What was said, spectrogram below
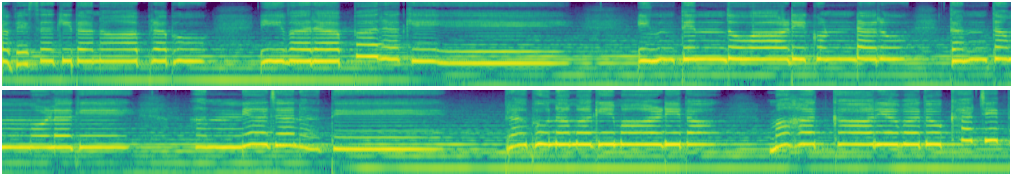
ಕಾರ್ಯವೆಸಗಿದನಾ ಪ್ರಭು, ಇವರ ಪರಕೆ. ಇಂತೆಂದು ಆಡಿಕೊಂಡರು ತಂತಮ್ಮೊಳಗೆ ಅನ್ಯ ಜನತೆ ಪ್ರಭು ನಮಗೆ ಮಾಡಿದ ಮಹತ್ ಕಾರ್ಯವದು ಖಚಿತ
